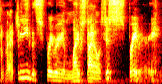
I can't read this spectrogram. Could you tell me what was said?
What do Magic. you mean the Sprayberry lifestyle? It's just Sprayberry.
